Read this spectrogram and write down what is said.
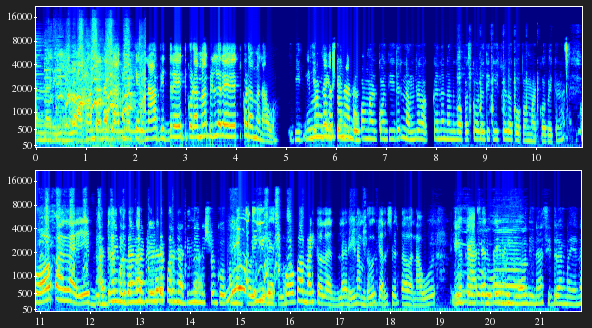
ಅಲ್ಲ ರೀ, ನೀವು ಅಕೌಂಟ್ ಅನ್ನ ಬ್ಲಾಕ್ ಮಾಡ್ಕೇರಿ. ನಾ ಬಿದ್ರೆ ಎತ್ ಕೊಡಮ್ಮ ಬಿಲ್ಲರೆ ಎತ್ ಕೊಡಮ್ಮ ನಾವು. ನಿಮ್ಮಂಗ ಇದ್ರೆ ಬರ್ತೀನಿ ಇಷ್ಟೊಂದು ನಾನು. ಕೋಪ ಮಾಡ್ಕೊಂತಿದ್ರೆ ನಮ್ ಅಕ್ಕನ ನಮ್ಗೆ ವಾಪಸ್ ಕೊಡೋದಕ್ಕೆ ಇಷ್ಟೆಲ್ಲ ಕೋಪ ಮಾಡ್ಕೋಬೇಕಾ? ಕೋಪ ಅಲ್ಲ ರೀ ಬಿದ್ರೆ ಅದನ್ನೇ ಕೊಡ್ಬೇಕಾ ನಿಧಾನವಾಗಿ ಬಿಲ್ಲರೆ ಕೇಳ್ಬೇಕು ಕೊಡ್ಬೇಕಾ? ಅದನ್ನೇನ್ ಇಷ್ಟೊಂದು ಕೋಪ ನೀವು ಈಗ ಮಾಡ್ಕೊಳ್ತಿರೋದು? ಕೋಪ ಮಾಡ್ಕೊಳಲ್ಲ ರೀ ನಮ್ದು ಕೆಲ್ಸ ಇರ್ತಾವ ನಾವು. ಈಗ ನಿಮ್ ಕೆಲ್ಸ ಅಂತ ಇರುತ್ತೆ, ಈ ಮೋದಿನ ಸಿದ್ದರಾಮಯ್ಯನ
